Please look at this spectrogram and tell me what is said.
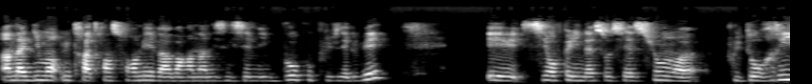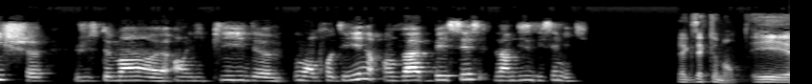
un aliment ultra transformé va avoir un indice glycémique beaucoup plus élevé. Et si on fait une association euh, plutôt riche justement euh, en lipides euh, ou en protéines, on va baisser l'indice glycémique. Exactement. Et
